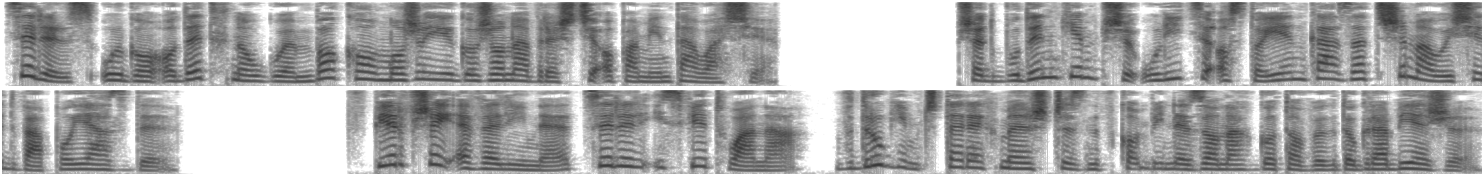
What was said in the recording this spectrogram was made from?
Cyryl z ulgą odetchnął głęboko, może jego żona wreszcie opamiętała się. Przed budynkiem przy ulicy Ostojenka zatrzymały się dwa pojazdy. W pierwszej Ewelinę, Cyryl i Swietłana, w drugim czterech mężczyzn w kombinezonach gotowych do grabieży.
